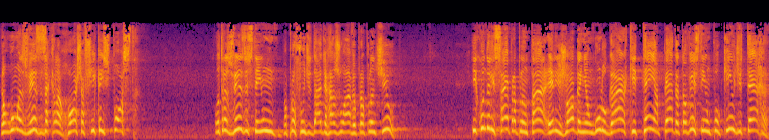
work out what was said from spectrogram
Algumas vezes aquela rocha fica exposta. Outras vezes tem um, uma profundidade razoável para plantio. E quando ele sai para plantar, ele joga em algum lugar que tenha pedra, talvez tenha um pouquinho de terra.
